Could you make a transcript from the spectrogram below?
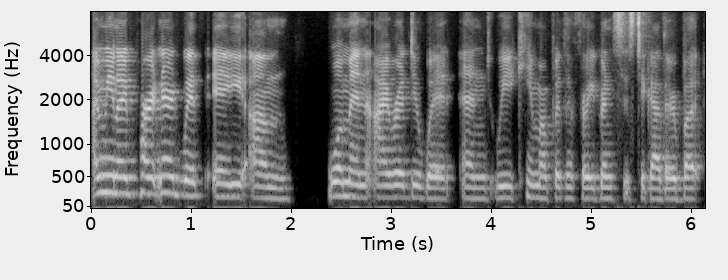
I mean i partnered with a um, woman ira dewitt and we came up with the fragrances together but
